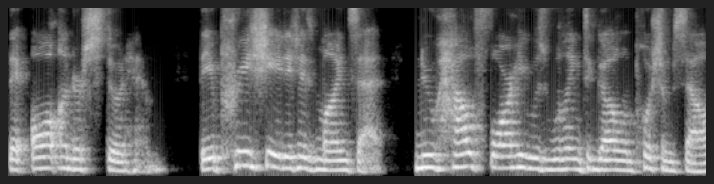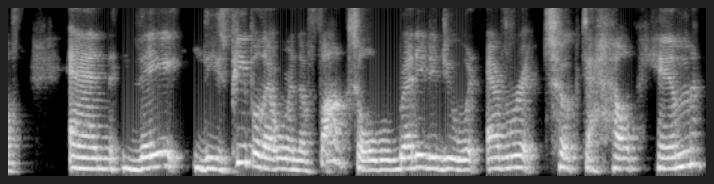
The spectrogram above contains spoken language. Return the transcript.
they all understood him. They appreciated his mindset, knew how far he was willing to go and push himself, and they, these people that were in the foxhole were ready to do whatever it took to help him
